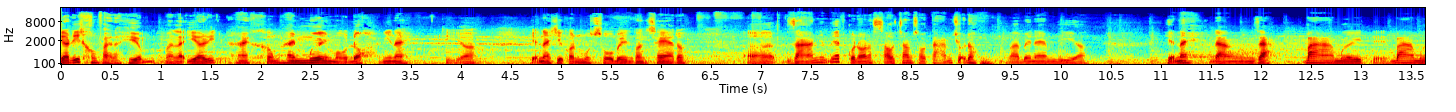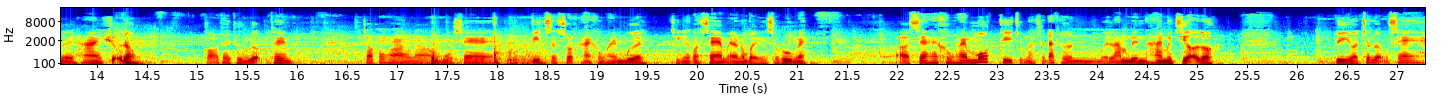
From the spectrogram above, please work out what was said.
Yaris không phải là hiếm mà là Yaris 2020 màu đỏ như này. Thì uh, hiện nay chỉ còn một số bên còn xe thôi. Uh, giá niêm yết của nó là 668 triệu đồng. Và bên em thì uh, hiện nay đang giảm 30 đến 32 triệu đồng. Có thể thương lượng thêm cho khách hàng nào mua xe Vin sản xuất 2020 chính là con xe mà em đang bày showroom này. Uh, xe 2021 thì chúng ta sẽ đắt hơn 15 đến 20 triệu rồi. Tùy vào chất lượng xe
